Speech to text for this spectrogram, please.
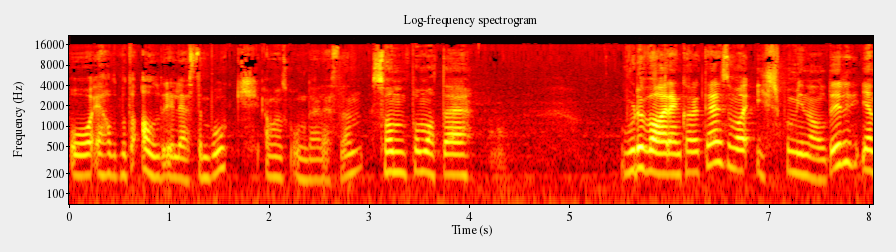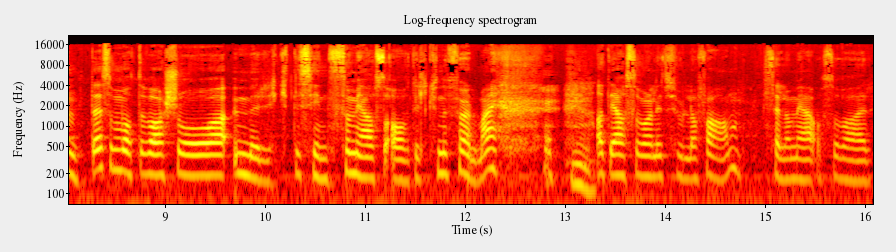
og jeg hadde på en måte aldri lest en bok, jeg var ganske ung da jeg leste den, som på en måte Hvor det var en karakter som var ish på min alder, jente, som på en måte var så mørk til sinns som jeg også av og til kunne føle meg. mm. At jeg også var litt full av faen. Selv om jeg også var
